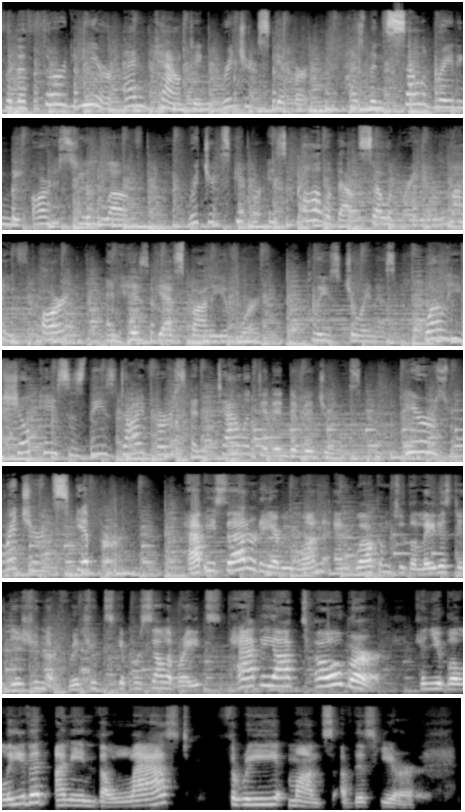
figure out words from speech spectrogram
For the third year and counting, Richard Skipper has been celebrating the artists you love. Richard Skipper is all about celebrating life, art, and his guest body of work. Please join us while he showcases these diverse and talented individuals. Here's Richard Skipper. Happy Saturday, everyone, and welcome to the latest edition of Richard Skipper Celebrates. Happy October! Can you believe it? I mean, the last three months of this year.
